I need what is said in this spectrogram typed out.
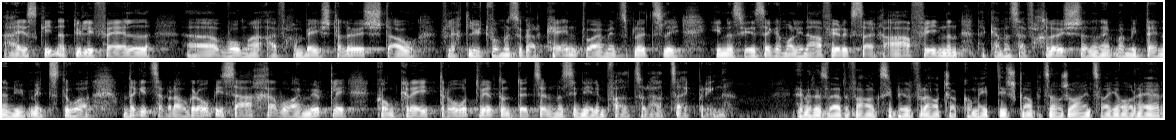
Nein, es gibt natürlich Fälle, äh, wo man einfach am besten löscht. Auch vielleicht Leute, die man sogar kennt, die einem jetzt plötzlich in wie sagen mal in Anführungszeichen anfinden. Dann kann man es einfach löschen, dann hat man mit denen nichts mehr zu tun. Und da gibt es aber auch grobe Sachen, wo einem wirklich konkret droht wird und dort soll man es in jedem Fall zur Anzeige bringen. Eben, das wäre der Fall gewesen bei Frau Giacometti, ich glaube jetzt auch schon ein, zwei Jahre her.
